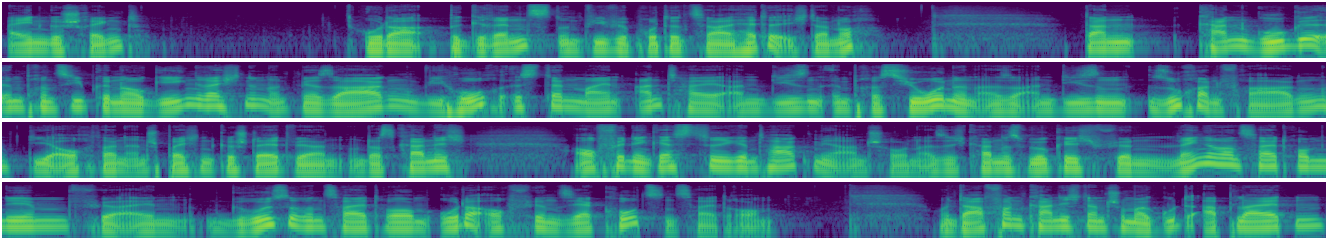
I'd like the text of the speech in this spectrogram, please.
eingeschränkt oder begrenzt und wie viel Potenzial hätte ich da noch, dann kann Google im Prinzip genau gegenrechnen und mir sagen, wie hoch ist denn mein Anteil an diesen Impressionen, also an diesen Suchanfragen, die auch dann entsprechend gestellt werden. Und das kann ich auch für den gestrigen Tag mir anschauen. Also ich kann es wirklich für einen längeren Zeitraum nehmen, für einen größeren Zeitraum oder auch für einen sehr kurzen Zeitraum. Und davon kann ich dann schon mal gut ableiten,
